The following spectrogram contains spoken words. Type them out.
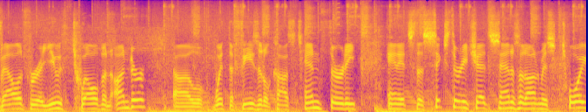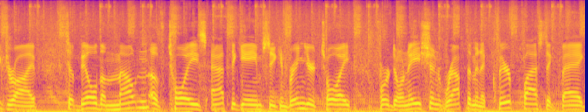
valid for a youth 12 and under. Uh, with the fees, it'll cost $10.30. And it's the 630 Ched Santa's Anonymous Toy Drive to build a mountain of toys at the game so you can bring your toy for donation, wrap them in a clear plastic bag,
